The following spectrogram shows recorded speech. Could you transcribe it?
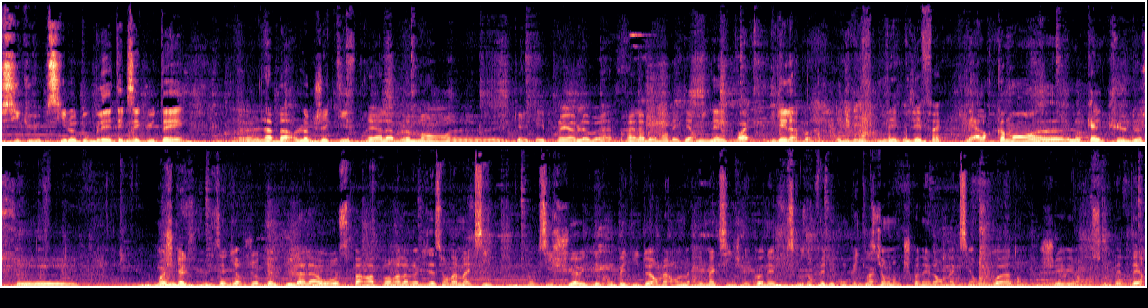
si, si le doublé est exécuté, euh, l'objectif préalablement euh, qui a été préalablement déterminé, il est là quoi. il, est, fait. Mais alors comment euh, le calcul de ce moi, je calcule, c'est-à-dire je calcule à la hausse par rapport à la réalisation d'un maxi. Donc, si je suis avec des compétiteurs, mais les maxi, je les connais puisqu'ils ont fait des compétitions, donc je connais leur maxi en squat, en coucher, en soulevé de terre.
